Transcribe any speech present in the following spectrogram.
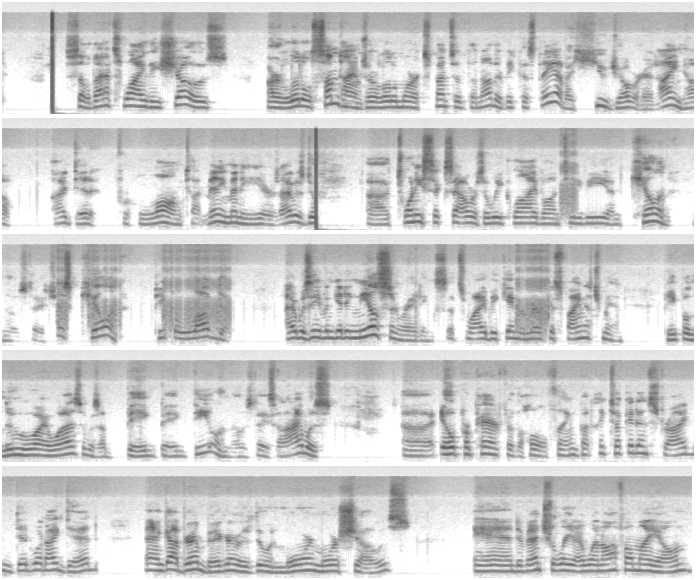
So that's why these shows are a little, sometimes are a little more expensive than other because they have a huge overhead. I know. I did it for a long time, many, many years. I was doing uh, 26 hours a week live on TV and killing it in those days, just killing it. People loved it. I was even getting Nielsen ratings. That's why I became America's Finest Man. People knew who I was. It was a big, big deal in those days. And I was uh, ill prepared for the whole thing, but I took it in stride and did what I did and got bigger and bigger. I was doing more and more shows. And eventually I went off on my own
